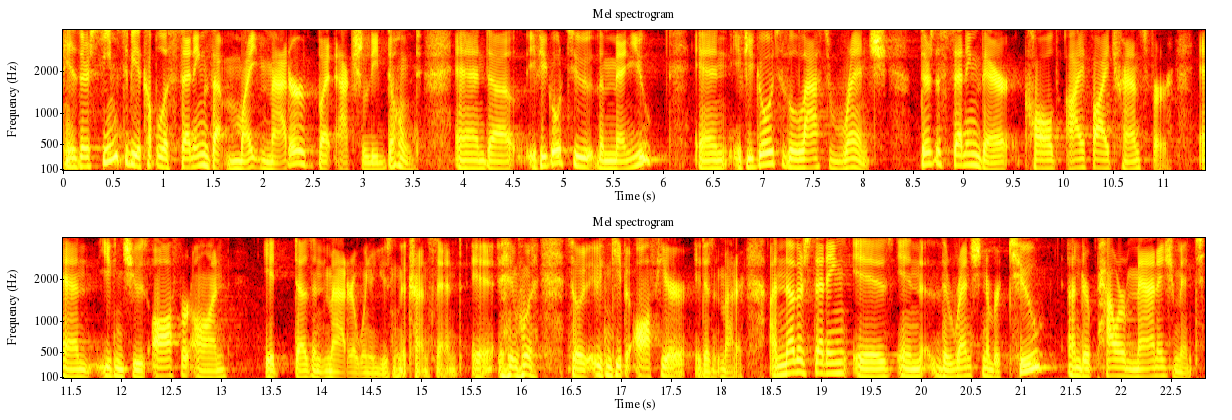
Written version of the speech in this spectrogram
is there seems to be a couple of settings that might matter but actually don't. And uh, if you go to the menu and if you go to the last wrench, there's a setting there called Eye-Fi transfer and you can choose off or on it doesn't matter when you're using the transcend. It, so we can keep it off here, it doesn't matter. Another setting is in the wrench number two under power management.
